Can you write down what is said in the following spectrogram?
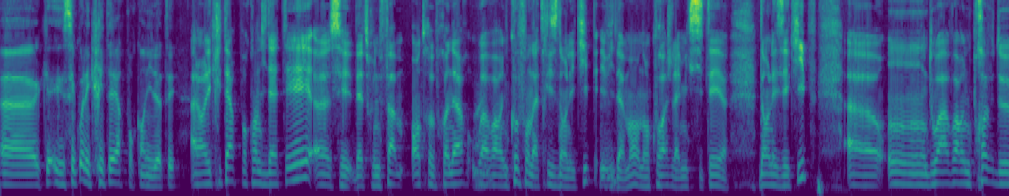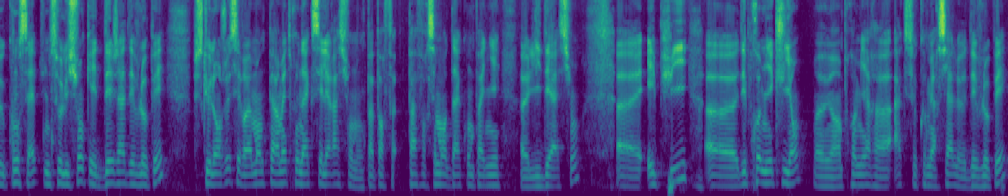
Euh, c'est quoi les critères pour candidater? Alors les critères pour candidater, euh, c'est d'être une femme entrepreneur ou avoir une cofondatrice dans l'équipe. Mhm. Évidemment, on encourage la mixité dans les équipes. On doit avoir une preuve de concept, une solution qui est déjà développée, puisque l'enjeu c'est vraiment de permettre une accélération, donc pas, pas forcément d'accompagner l'idéation euh, et puis euh, des premiers clients, euh, un premier axe commercial développé,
